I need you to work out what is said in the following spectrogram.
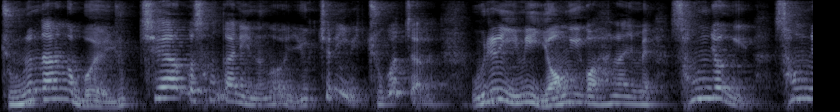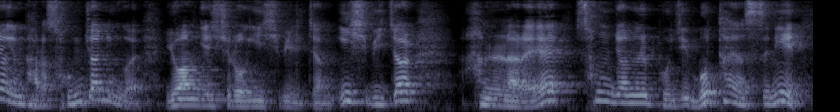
죽는다는 건 뭐예요? 육체하고 상관이 있는 거예요. 육체는 이미 죽었잖아요. 우리는 이미 영이고 하나님의 성령이, 성령이 바로 성전인 거예요. 요한계시록 21장 22절 하늘나라에 성전을 보지 못하였으니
